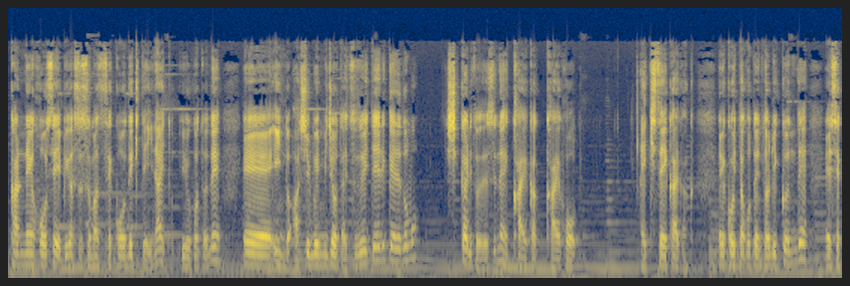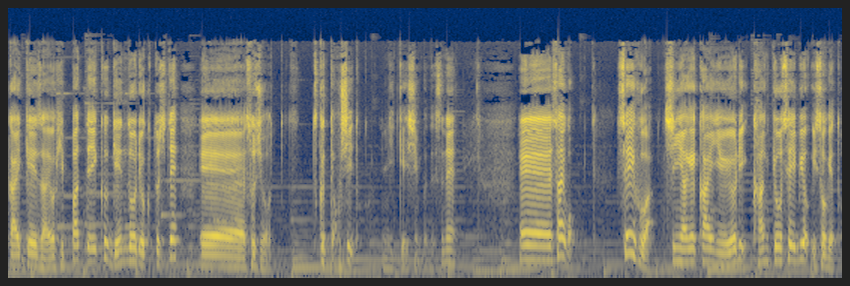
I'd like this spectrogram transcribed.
関連法整備が進まず施行できていないということで、インド足踏み状態続いているけれども、しっかりとですね、改革、開放、規制改革、こういったことに取り組んで、世界経済を引っ張っていく原動力として、え、素地を作ってほしいと。日経新聞ですね。え、最後。政府は賃上げ介入より環境整備を急げと。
